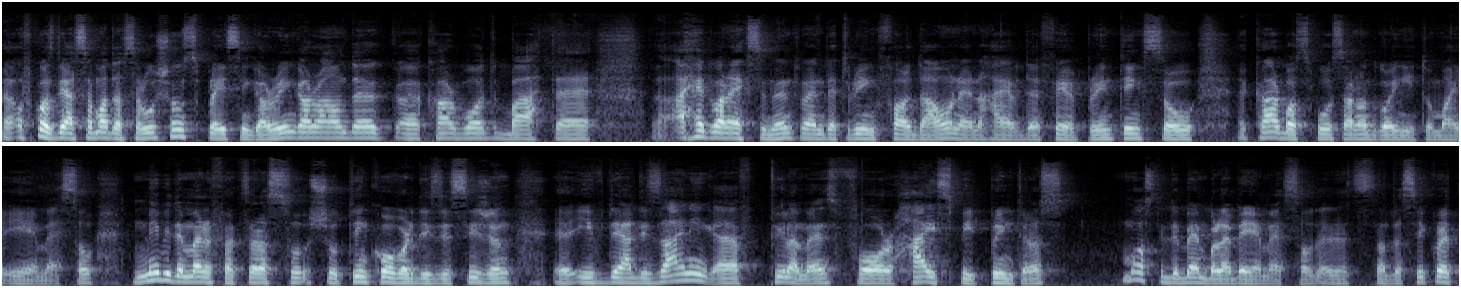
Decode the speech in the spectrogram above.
Uh, of course, there are some other solutions, placing a ring around the uh, cardboard, but uh, I had one accident when that ring fell down and I have the failed printing, so cardboard spools are not going into my AMS. So maybe the manufacturers should think over this decision if they are designing filaments for high-speed printers, mostly the Bambu Lab AMS, so that's not the secret.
